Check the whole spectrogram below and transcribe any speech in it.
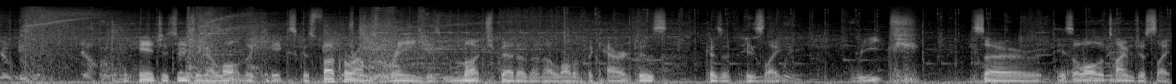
And here just using a lot of the kicks, because Fahkumram's range is much better than a lot of the characters because of his like reach. So it's a lot of the time just like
